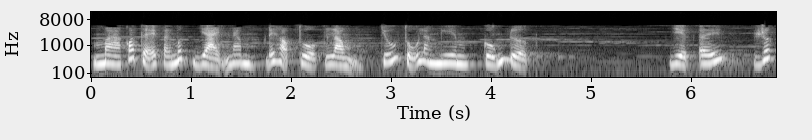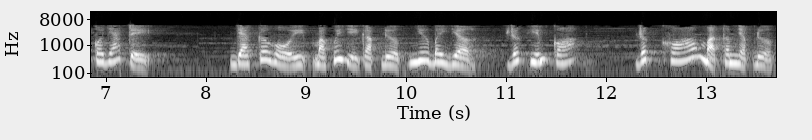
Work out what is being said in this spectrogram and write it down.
mà có thể phải mất vài năm để học thuộc lòng chú thủ lăng nghiêm cũng được việc ấy rất có giá trị và cơ hội mà quý vị gặp được như bây giờ rất hiếm có, rất khó mà thâm nhập được.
